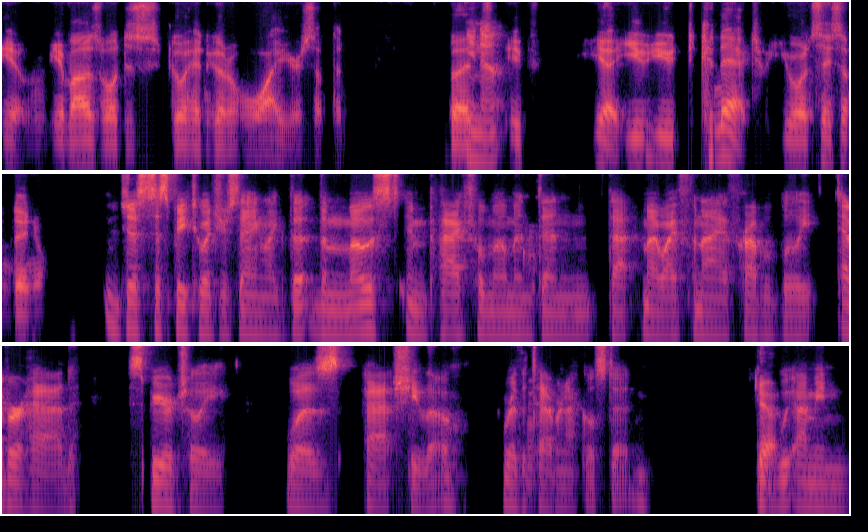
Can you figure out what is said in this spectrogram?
you know, you might as well just go ahead and go to Hawaii or something. But know- if yeah, you you connect. You want to say something, Daniel? Just to speak to what you're saying, like the the most impactful moment then that my wife and I have probably ever had spiritually was at Shiloh, where the Mhm. tabernacle stood. Yeah. We, I mean,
